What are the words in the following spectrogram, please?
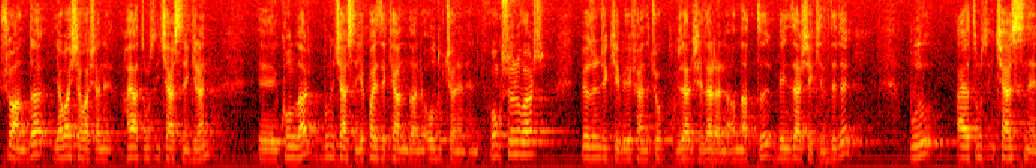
şu anda yavaş yavaş hani hayatımızın içerisine giren e, konular. Bunun içerisinde yapay zekanın da hani oldukça hani, hani fonksiyonu var. Biraz önceki beyefendi çok güzel şeyler hani anlattı. Benzer şekilde de bu hayatımız içerisine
